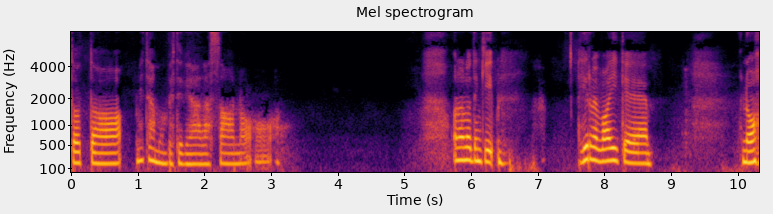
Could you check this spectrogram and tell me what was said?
Tota, mitä mun piti vielä sanoa? On ollut jotenkin hirveän vaikea, no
